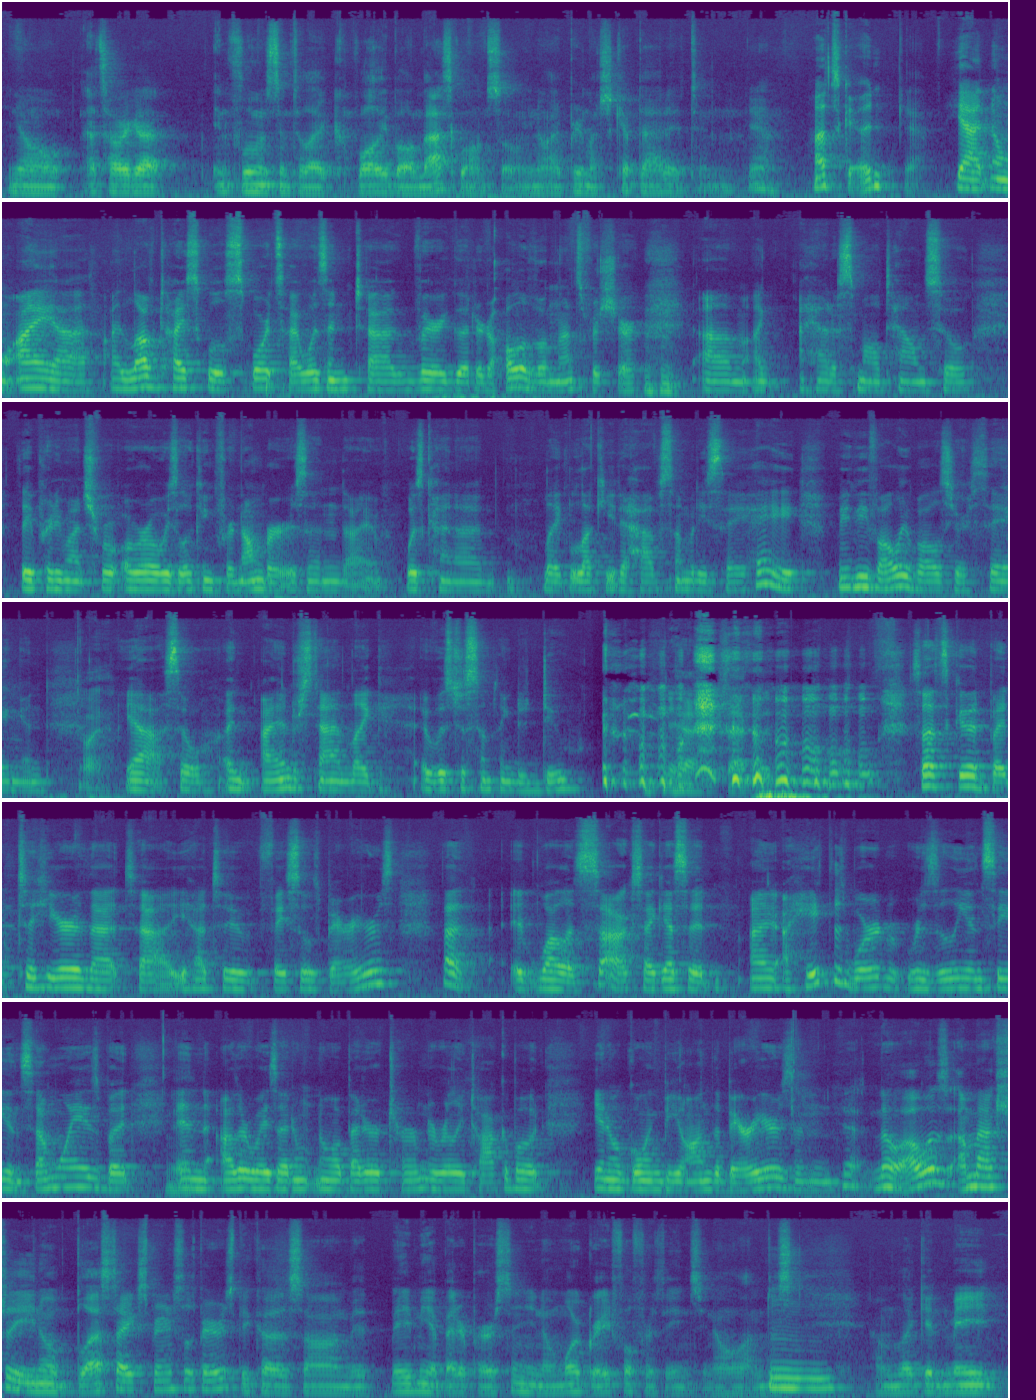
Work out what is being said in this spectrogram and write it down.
you know, that's how I got influenced into like volleyball and basketball, and so you know I pretty much kept at it, and yeah, That's good. yeah, Yeah, no, I uh, I loved high school sports. I wasn't uh, very good at all of them, that's for sure. Um, I, I had a small town, so they pretty much were, were always looking for numbers, and I was kind of like lucky to have somebody say, "Hey, maybe volleyball's your thing," and oh yeah, so I, I understand like it was just something to do. yeah, yeah, exactly. so that's good, but to hear that uh, you had to face those barriers, that it, while it sucks, I guess it. I, I hate the word resiliency in some ways, but Yeah. in other ways, I don't know a better term to really talk about. You know, going beyond the barriers and Yeah, no, I was. I'm actually, you know, blessed. I experienced those barriers because um, it made me a better person. You know, more grateful for things. You know, I'm just, Mm. I'm like it made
